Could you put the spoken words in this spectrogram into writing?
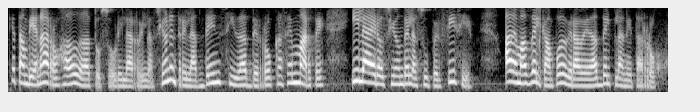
que también ha arrojado datos sobre la relación entre la densidad de rocas en Marte y la erosión de la superficie, además del campo de gravedad del planeta rojo.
